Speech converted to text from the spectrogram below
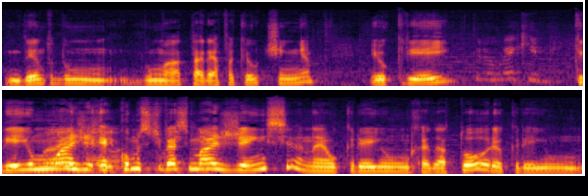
dentro de, um, de uma tarefa que eu tinha, eu criei uma equipe. Criei uma, Uma é como se tivesse uma uma agência, né? Eu criei um redator, eu criei um,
